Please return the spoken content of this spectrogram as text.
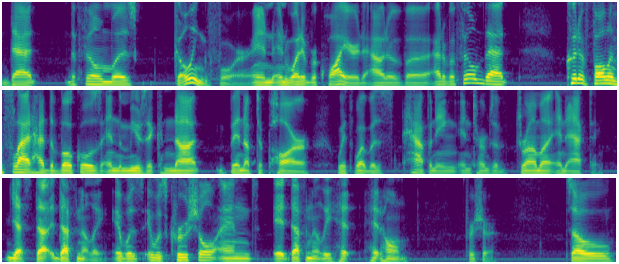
that the film was going for and and what it required out of uh, out of a film that could have fallen flat had the vocals and the music not been up to par with what was happening in terms of drama and acting. Yes, de- definitely. It was it was crucial and it definitely hit hit home, for sure. So,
